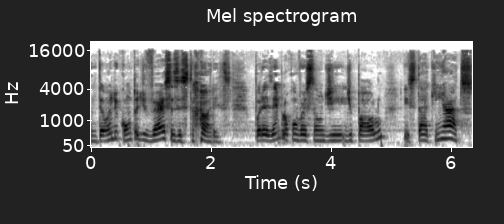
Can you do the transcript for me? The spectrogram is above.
então ele conta diversas histórias. Por exemplo, a conversão de, de Paulo está aqui em Atos.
